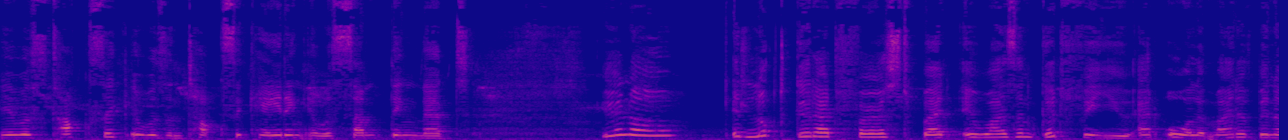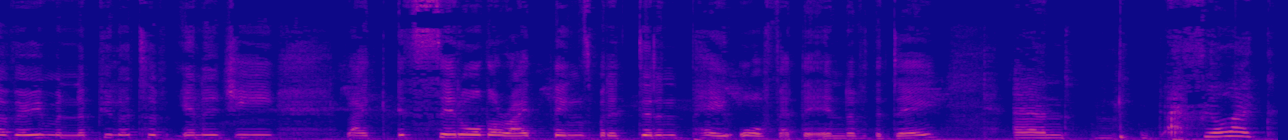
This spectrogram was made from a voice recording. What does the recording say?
it was toxic, it was intoxicating, it was something that, you know, it looked good at first, but it wasn't good for you at all. It might have been a very manipulative energy, like it said all the right things, but it didn't pay off at the end of the day. And I feel like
